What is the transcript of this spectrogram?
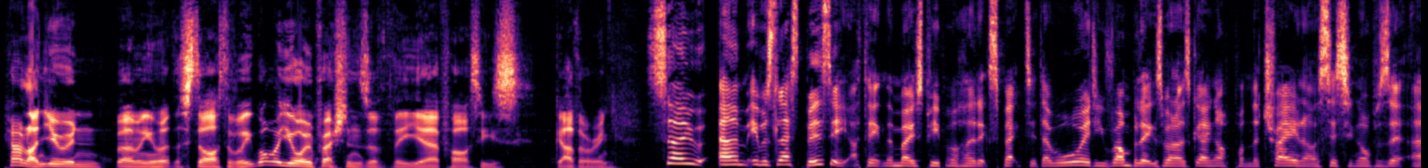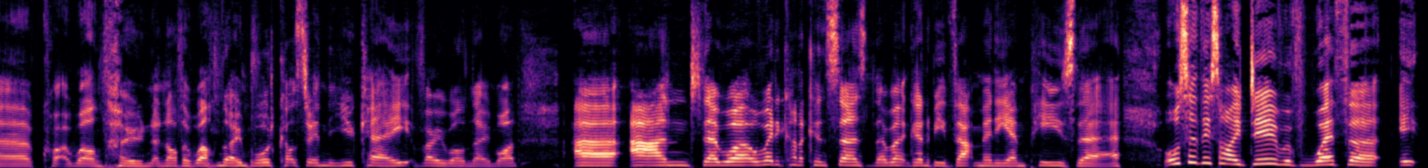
Caroline, you were in Birmingham at the start of the week. What were your impressions of the uh, party's gathering? So um, it was less busy, I think, than most people had expected. There were already rumblings when I was going up on the train. I was sitting opposite uh, quite a well-known, another well-known broadcaster in the UK, very well-known one, uh, and there were already kind of concerns that there weren't going to be that many MPs there. Also, this idea of whether it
